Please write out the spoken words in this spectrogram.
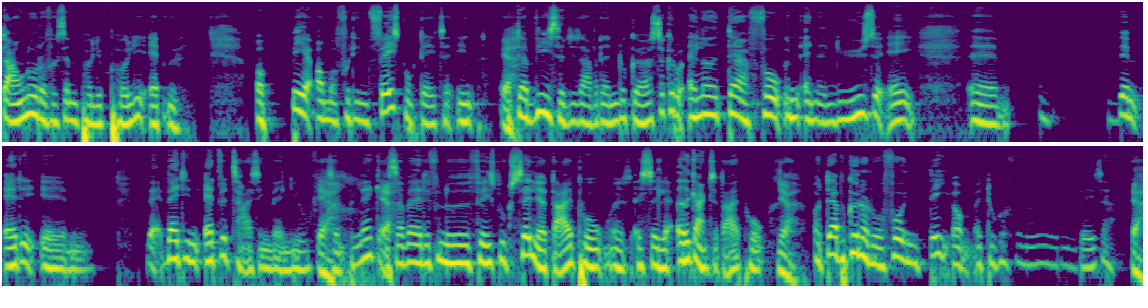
downloader for eksempel Polly Polly-appen, og beder om at få dine Facebook-data ind, ja. Ja. der viser de dig, hvordan du gør, så kan du allerede der få en analyse af, øh, hvem er det, øh, hvad, hvad er din advertising value, for Ja. eksempel. Ikke? Ja. Altså, hvad er det for noget, Facebook sælger dig på, øh, sælger adgang til dig på. Ja. Og der begynder du at få en idé om, at du kan få noget af dine data. Ja.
